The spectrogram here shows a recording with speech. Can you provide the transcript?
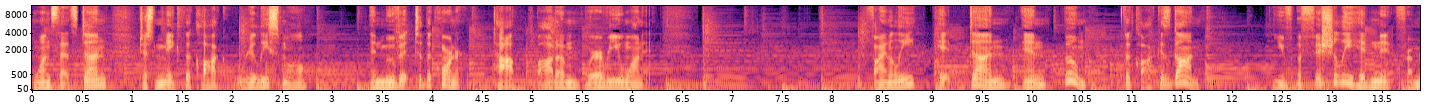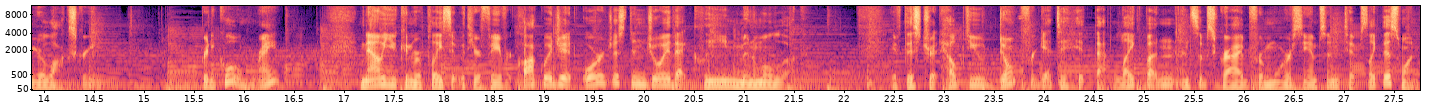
Once that's done, just make the clock really small and move it to the corner, top, bottom, wherever you want it. Finally, hit done and boom, the clock is gone. You've officially hidden it from your lock screen. Pretty cool, right? Now you can replace it with your favorite clock widget or just enjoy that clean, minimal look. If this trick helped you, don't forget to hit that like button and subscribe for more Samsung tips like this one.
